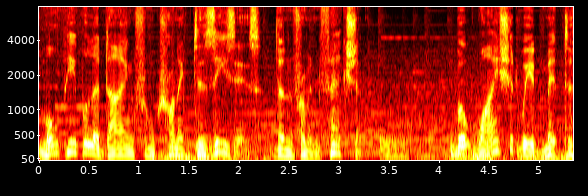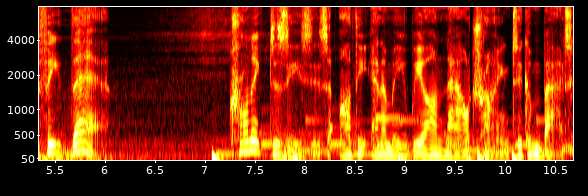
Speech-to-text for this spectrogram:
more people are dying from chronic diseases than from infection. But why should we admit defeat there? Chronic diseases are the enemy we are now trying to combat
